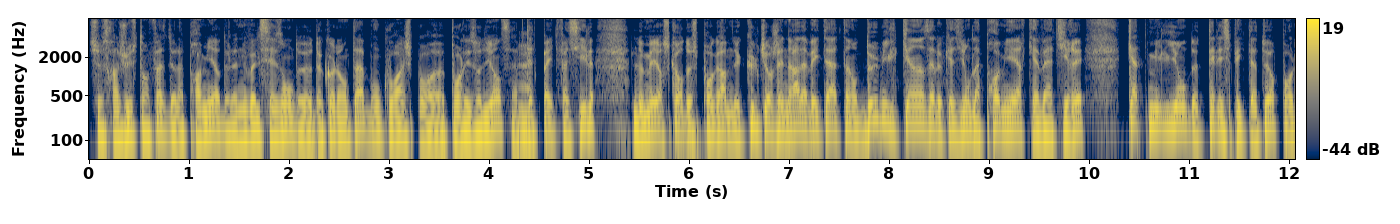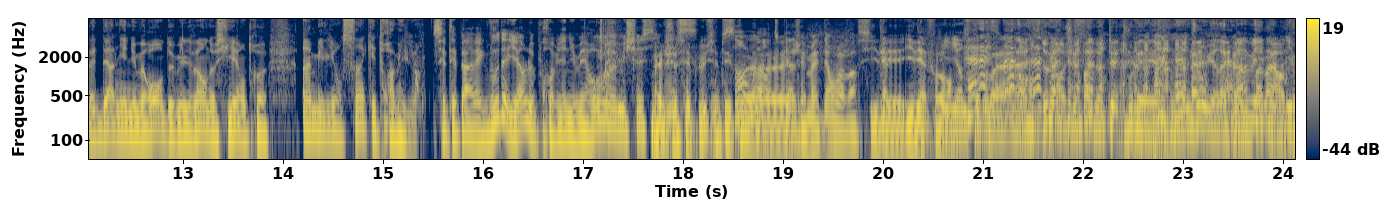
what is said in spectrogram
Ce sera juste en face de la première de la nouvelle saison de Colanta. Bon courage pour, pour les audiences. Ça va ouais. peut-être pas être facile. Le meilleur score de ce programme de culture générale avait été atteint en 2015 à l'occasion de la première qui avait attiré 4 millions de téléspectateurs. Pour les derniers numéros en 2020, on oscillait entre 1,5 million et 3 millions. C'était pas avec vous d'ailleurs le premier numéro, euh, Michel Simès Je sais plus, c'était quoi euh, On va voir s'il est, il est fort. Millions de Je vais pas noter tous les jours, il y en a quand même pas mal. Il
